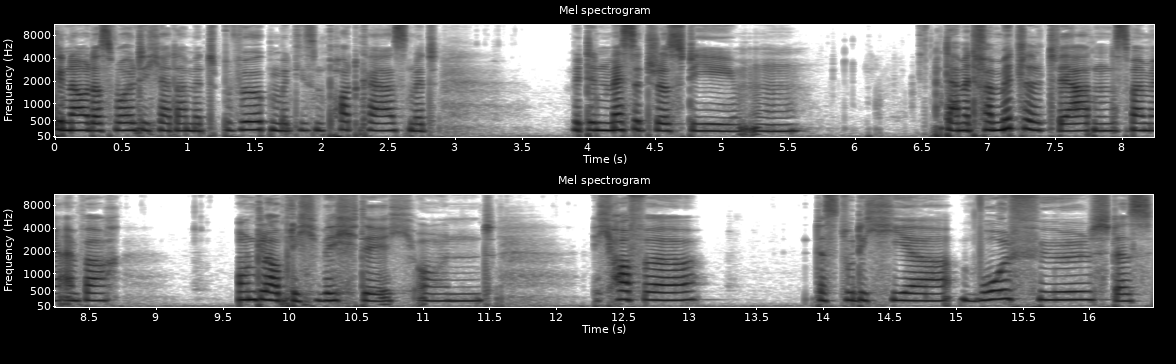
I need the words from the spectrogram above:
genau das wollte ich ja damit bewirken, mit diesem Podcast, mit, mit den Messages, die mh, mm, damit vermittelt werden. Das war mir einfach unglaublich wichtig und ich hoffe, dass du dich hier wohlfühlst, dass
